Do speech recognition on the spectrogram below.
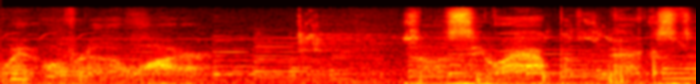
Went over to the water. So let's see what happens next.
